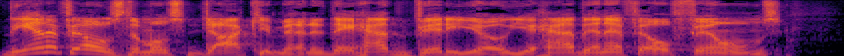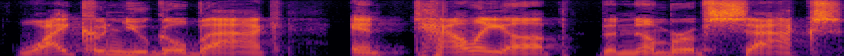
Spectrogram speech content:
The NFL is the most documented. They have video, you have NFL films. Why couldn't you go back and tally up the number of sacks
